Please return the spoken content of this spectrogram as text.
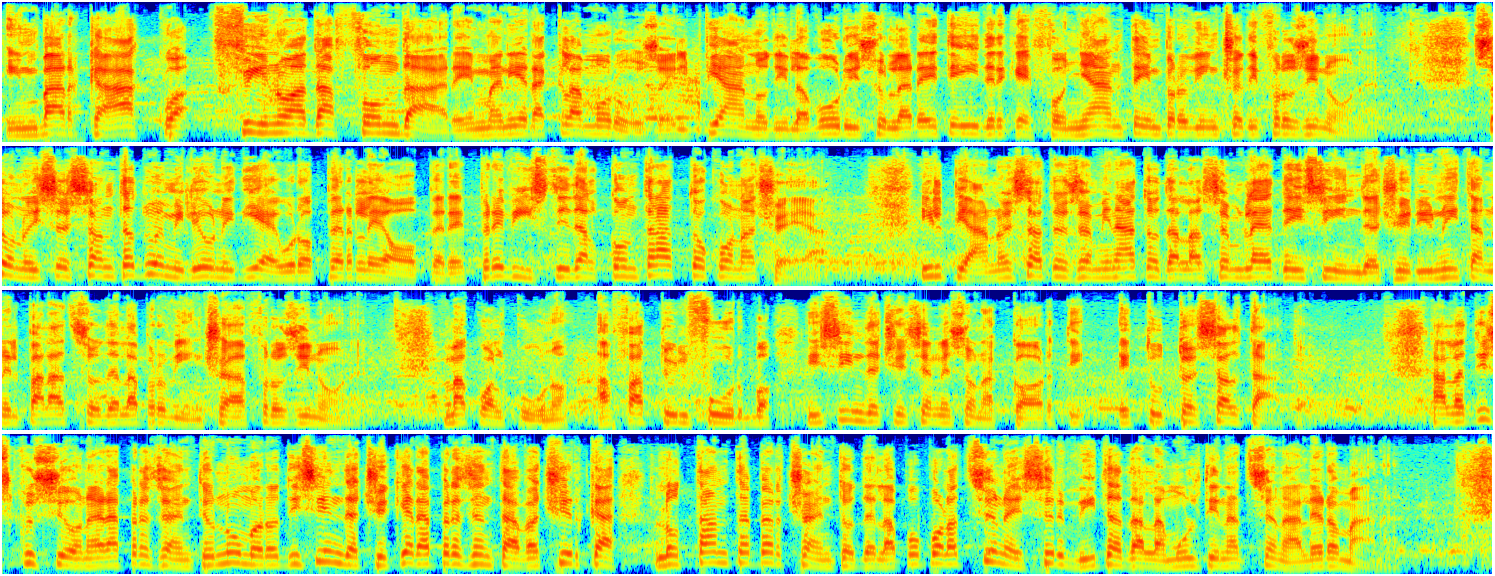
Imbarca acqua fino ad affondare in maniera clamorosa il piano di lavori sulla rete idrica e fognante in provincia di Frosinone. Sono i 62 milioni di euro per le opere previsti dal contratto con Acea. Il piano è stato esaminato dall'Assemblea dei Sindaci riunita nel Palazzo della Provincia a Frosinone. Ma qualcuno ha fatto il furbo, i sindaci se ne sono accorti e tutto è saltato. Alla discussione era presente un numero di sindaci che rappresentava circa l'80% della popolazione servita dalla multinazionale romana.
